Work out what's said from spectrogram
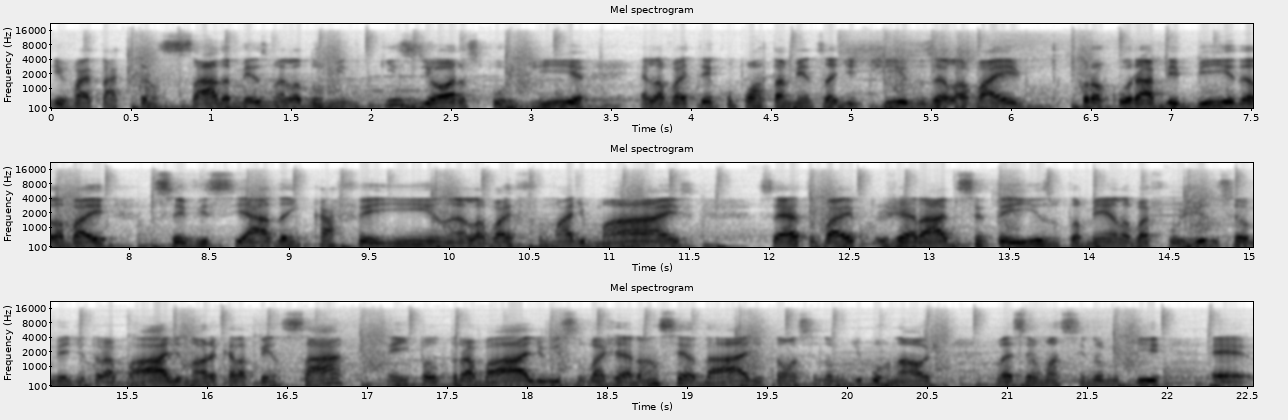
e vai estar cansada, mesmo ela dormindo 15 horas por dia. Ela vai ter comportamentos aditivos, ela vai procurar bebida, ela vai ser viciada em cafeína, ela vai fumar demais certo? Vai gerar absenteísmo também, ela vai fugir do seu ambiente de trabalho, na hora que ela pensar em ir para o trabalho, isso vai gerar ansiedade. Então a síndrome de burnout vai ser uma síndrome que é,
